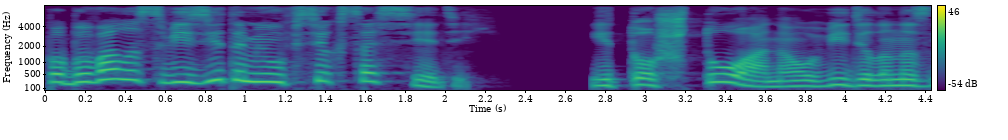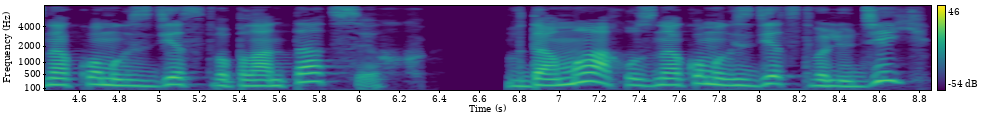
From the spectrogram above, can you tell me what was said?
побывала с визитами у всех соседей. И то, что она увидела на знакомых с детства плантациях, в домах у знакомых с детства людей,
